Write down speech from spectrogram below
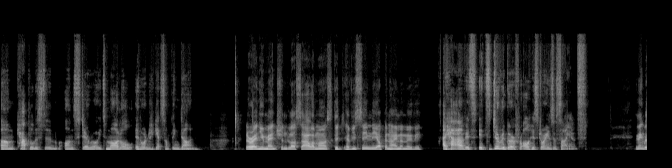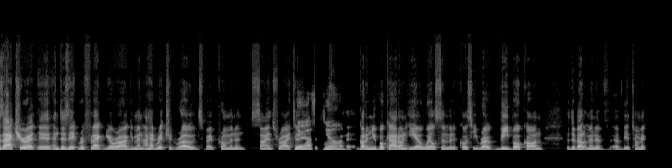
um, capitalism on steroids model in order to get something done. Lorraine, you mentioned Los Alamos. Did have you seen the Oppenheimer movie? I have. It's it's de rigueur for all historians of science. You think it was accurate, uh, and does it reflect your argument? I had Richard Rhodes, very prominent science writer. Yes, yeah. Got a new book out on E.O. Wilson, but of course he wrote the book on the development of, of the atomic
